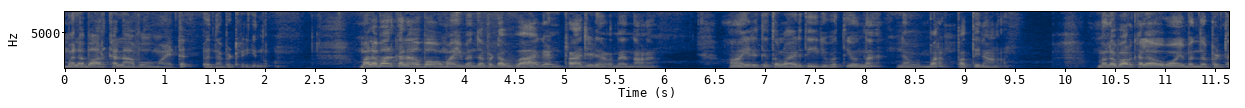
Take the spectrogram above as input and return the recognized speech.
മലബാർ കലാപവുമായിട്ട് ബന്ധപ്പെട്ടിരിക്കുന്നു. മലബാർ കലാപവുമായി ബന്ധപ്പെട്ട വാഗൺ ട്രാജഡി നടന്നതെന്നാണ് ആയിരത്തി തൊള്ളായിരത്തി ഇരുപത്തി ഒന്ന് നവംബർ പത്തിനാണ്. മലബാർ കലാപവുമായി ബന്ധപ്പെട്ട്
